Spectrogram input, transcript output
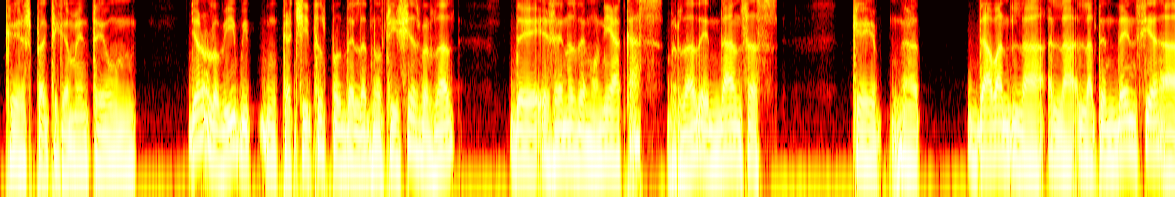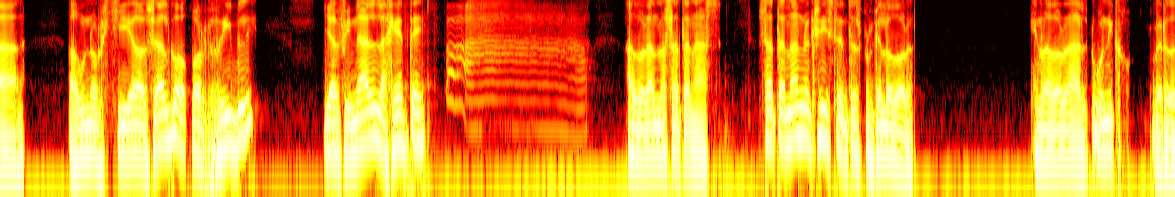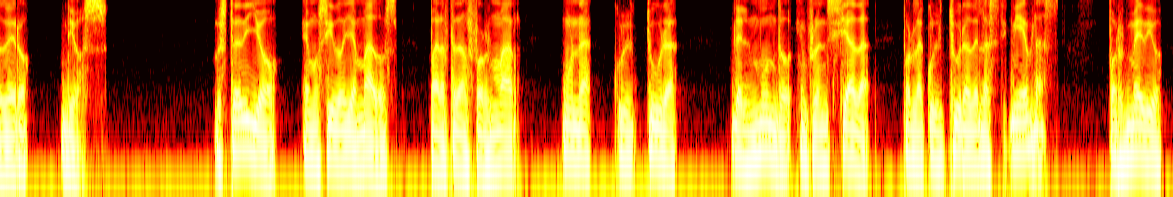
que es prácticamente un... Yo no lo vi, vi cachitos por de las noticias, ¿verdad? de escenas demoníacas, ¿verdad? En danzas que ah, daban la, la, tendencia a, a, una orgía, o sea, algo horrible. Y al final la gente adorando a Satanás. Satanás no existe, entonces ¿por qué lo adoran? Y no adoran al único, verdadero Dios. Usted y yo hemos sido llamados para transformar una cultura del mundo influenciada por la cultura de las tinieblas, por medio de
